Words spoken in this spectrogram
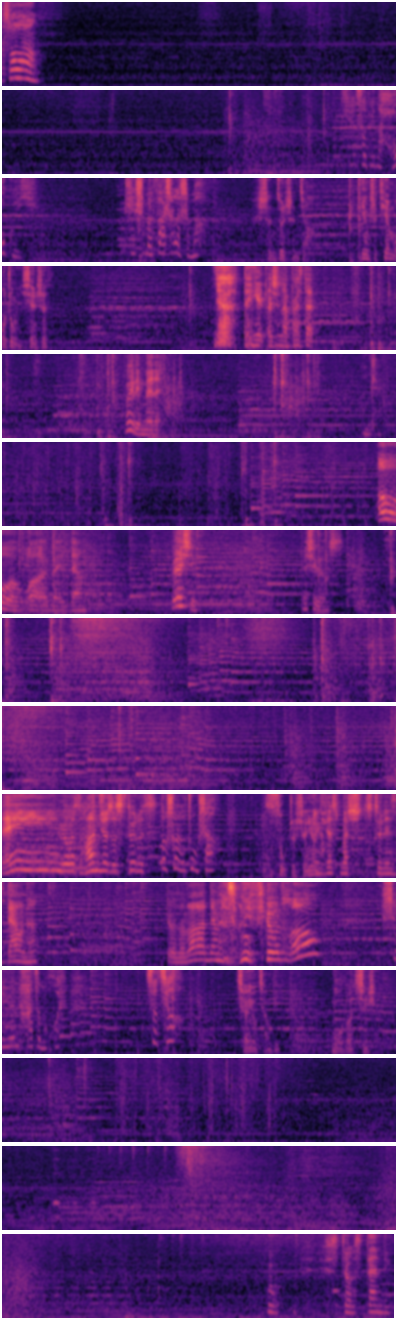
For so long. 天色变得好诡异。天师们发生了什么？神尊神将，应是天魔众已现身。Yeah, dang it, I should not press that. Wait a minute. Oh, well, I made it down. Where is she? There she goes. Dang, there was hundreds of students. 都受了重伤，素质深渊，this much students down, huh? There was a lot of them, and only a few of them. Oh! 深渊塔怎么会？小秋，强有强敌，莫乱心神。Still standing.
